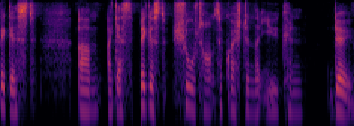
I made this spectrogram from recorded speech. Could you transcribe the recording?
biggest, um, I guess, biggest short answer question that you can do.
